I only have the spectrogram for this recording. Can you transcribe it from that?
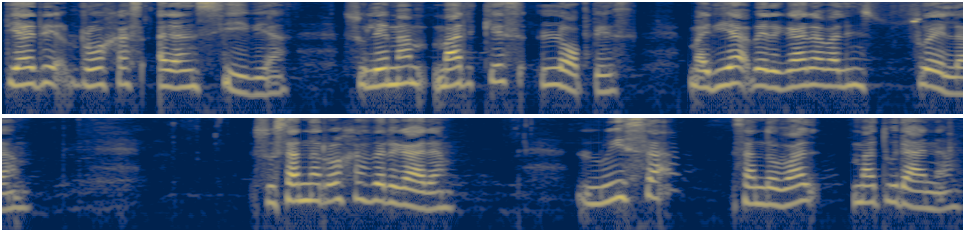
Tiare Rojas Arancibia. Zulema Márquez López. María Vergara Valenzuela. Susana Rojas Vergara, Luisa Sandoval Maturana,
